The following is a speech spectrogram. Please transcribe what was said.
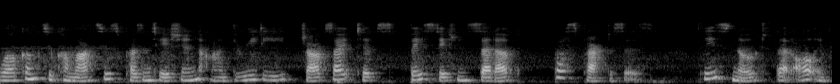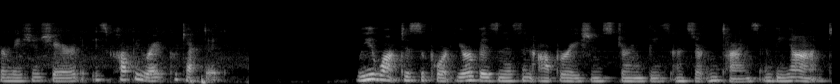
Welcome to Komatsu's presentation on 3D job site tips base station setup best practices. Please note that all information shared is copyright protected. We want to support your business and operations during these uncertain times and beyond.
